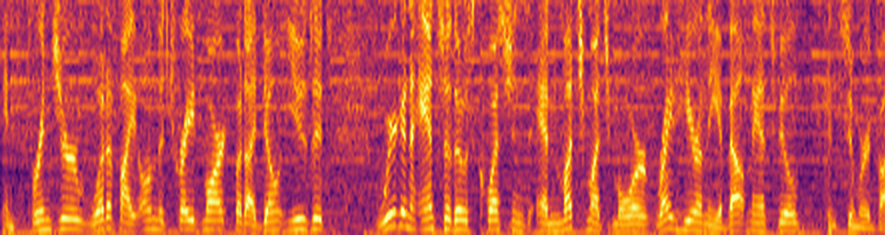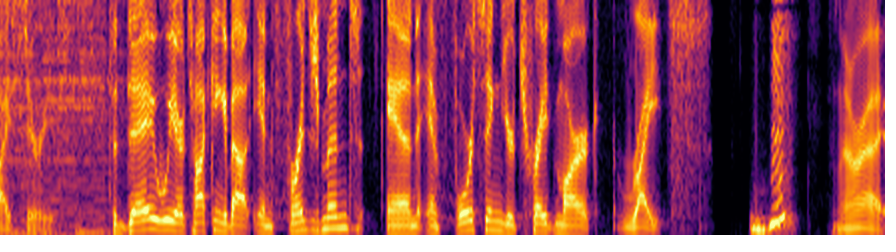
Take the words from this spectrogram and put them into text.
infringer? What if I own the trademark but I don't use it? We're going to answer those questions and much, much more right here on the About Mansfield Consumer Advice Series. Today, we are talking about infringement and enforcing your trademark rights. Mm-hmm. All right.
